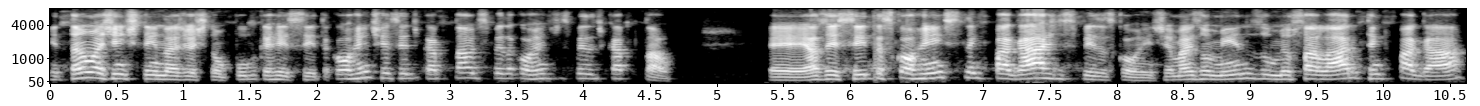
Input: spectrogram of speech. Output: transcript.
Então, a gente tem na gestão pública receita corrente, receita de capital, despesa corrente, despesa de capital. É, as receitas correntes têm que pagar as despesas correntes. É mais ou menos o meu salário tem que pagar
